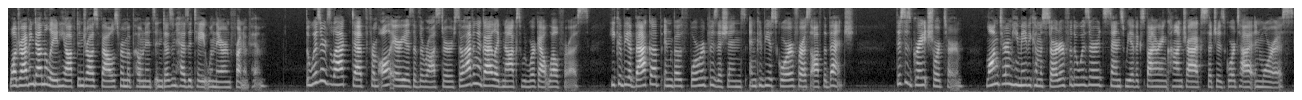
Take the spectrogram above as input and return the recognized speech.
While driving down the lane, he often draws fouls from opponents and doesn't hesitate when they are in front of him. The Wizards lack depth from all areas of the roster, so having a guy like Knox would work out well for us. He could be a backup in both forward positions and could be a scorer for us off the bench. This is great short term. Long term, he may become a starter for the Wizards since we have expiring contracts such as Gortat and Morris.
